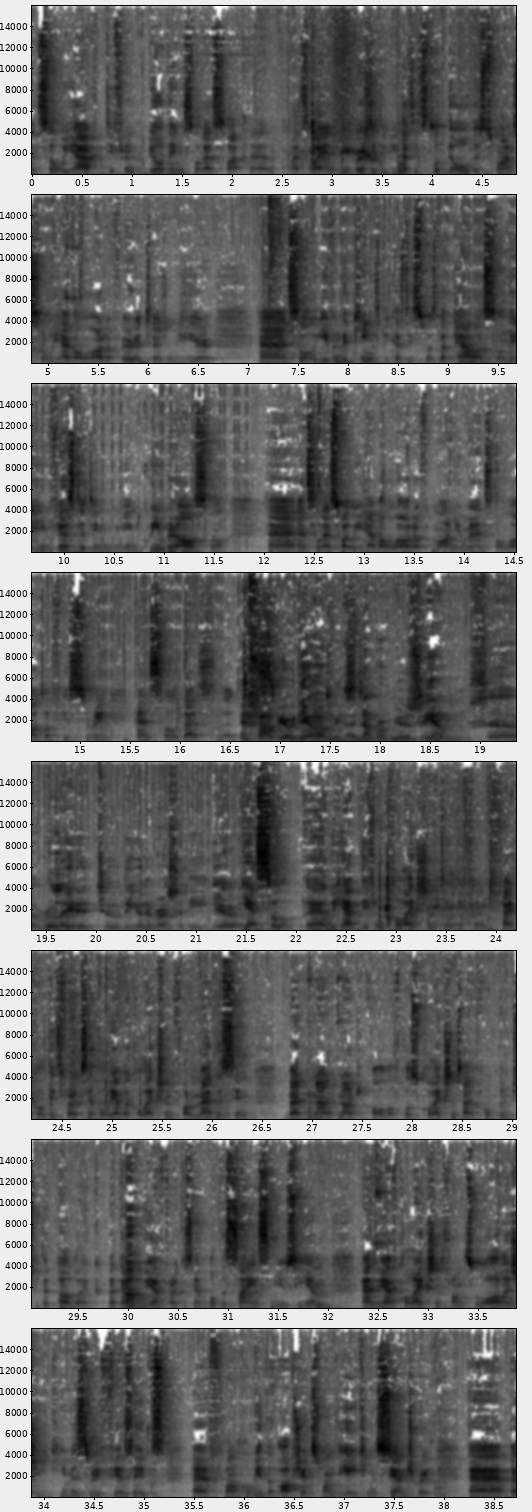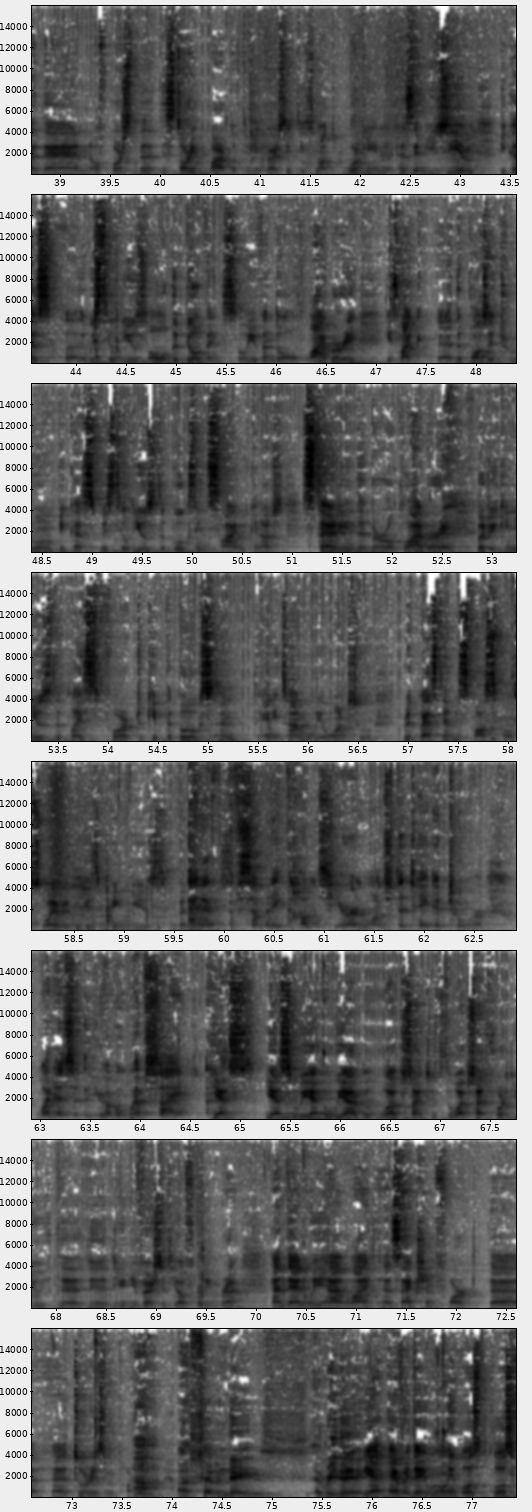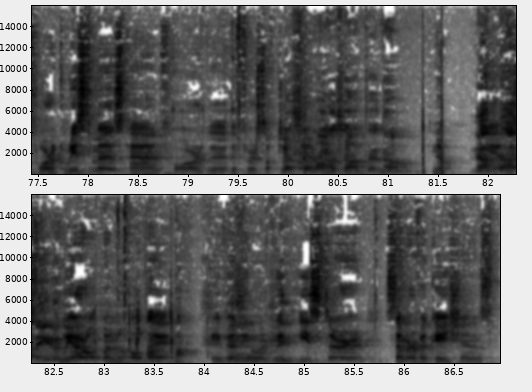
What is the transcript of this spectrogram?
and so we have different buildings, so that's why, uh, that's why in university, because it's still the oldest one, so we have a lot of heritage in here. And so even the kings, because this was the palace, so they invested in, in Coimbra also. Uh, and so that's why we have a lot of monuments, a lot of history, and so that's. Uh, And Fabio, there are a number of museums uh, related to the university here? Yes, so uh, we have different collections in different faculties. For example, we have a collection for medicine, but not, not all of those collections are open to the public. But then Ah. we have, for example, the Science Museum, and we have collections from zoology, chemistry, physics, uh, from, with objects from the 18th century. Uh, but then, of course, the historic part of the university is not working as a museum because uh, we still use all the buildings. So even the old library is like a deposit room because we still use the books inside. We cannot study in the Baroque library, but we can use the place for to keep the books, and anytime we want to request them is possible. So everything is being used. even And if, if somebody comes here and wants to take a tour, what is? You have a website? Yes, yes. We have, we have a website. It's the website for the, the, the, the University of Coimbra, and then we have like a section for the uh, tourism part. Ah, uh, seven days? Every day? Yeah, every day. We only close close for Christmas and for the, the first of La January. Semana Santa? No? No, No, we, not are, even. we are open all day, even in, with. Easter, summer vacations.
